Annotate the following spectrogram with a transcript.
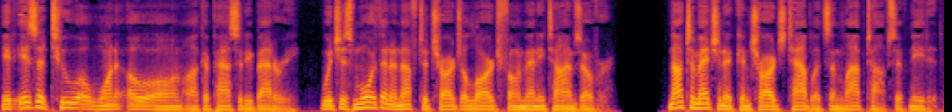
It is a 20100 mAh capacity battery, which is more than enough to charge a large phone many times over. Not to mention it can charge tablets and laptops if needed.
